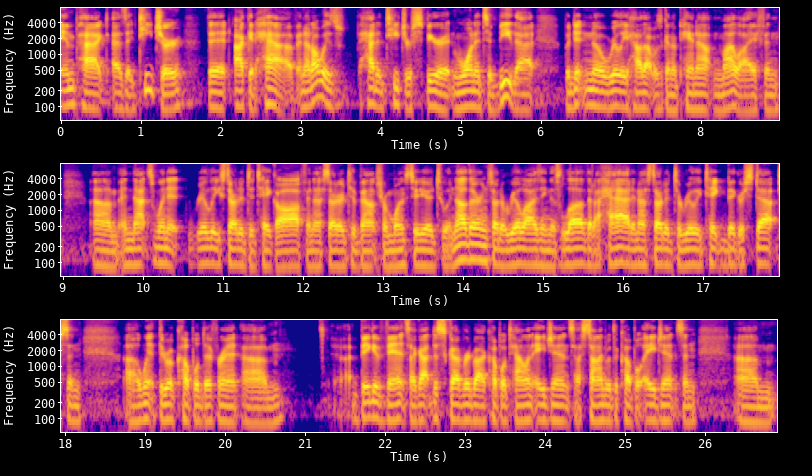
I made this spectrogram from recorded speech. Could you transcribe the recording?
impact as a teacher that I could have. And I'd always had a teacher spirit and wanted to be that, but didn't know really how that was going to pan out in my life. And um, and that's when it really started to take off, and I started to bounce from one studio to another, and started realizing this love that I had, and I started to really take bigger steps, and uh, went through a couple different. Um, uh, big events. I got discovered by a couple talent agents. I signed with a couple agents, and um,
